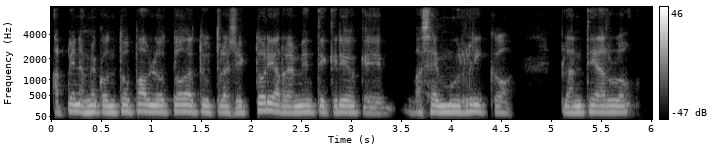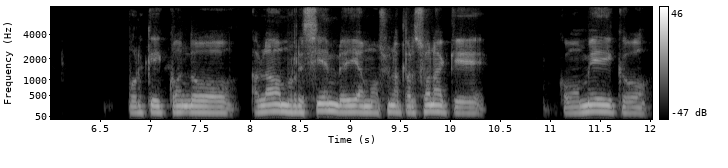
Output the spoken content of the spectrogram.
apenas me contó Pablo toda tu trayectoria, realmente creo que va a ser muy rico plantearlo, porque cuando hablábamos recién veíamos una persona que como médico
